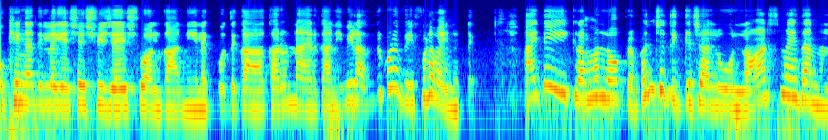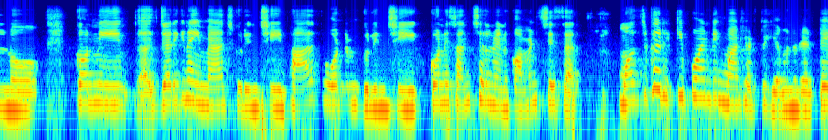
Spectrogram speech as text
ముఖ్యంగా దీనిలో యశస్వి జైష్వాల్ కానీ లేకపోతే కరుణ్ నాయర్ కానీ వీళ్ళందరూ కూడా విఫలమైనట్టే. అయితే ఈ క్రమంలో ప్రపంచ దిగ్గజాలు లార్డ్స్ మైదానంలో కొన్ని జరిగిన ఈ మ్యాచ్ గురించి భారత్ ఓటమి గురించి కొన్ని సంచలనమైన కామెంట్స్ చేశారు. మొదటగా రిక్కీ పాయింటింగ్ మాట్లాడుతూ ఏమన్నాడంటే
